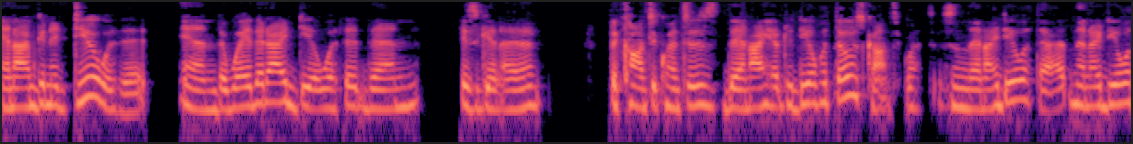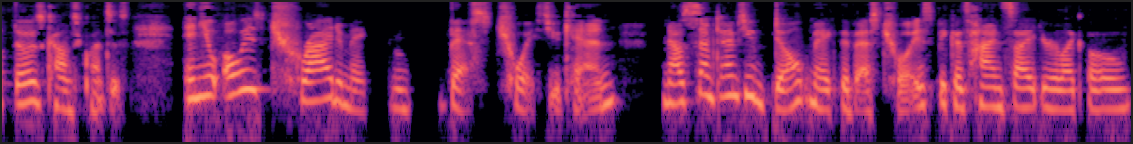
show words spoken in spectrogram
and I'm going to deal with it. And the way that I deal with it then is going to the consequences, then I have to deal with those consequences. And then I deal with that. And then I deal with those consequences. And you always try to make the best choice you can. Now, sometimes you don't make the best choice because hindsight, you're like, oh,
